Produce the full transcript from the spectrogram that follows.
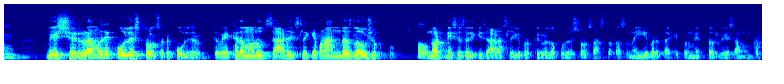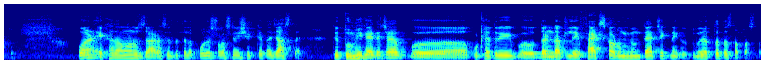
हं. म्हणजे शरीरामध्ये कोलेस्ट्रॉल आता कोलेस्ट्रॉल तेव्हा एखादा माणूस जाड दिसला की आपण अंदाज लावू शकतो. हो. नॉट नेसेसरी की जाड असलं की प्रत्येक वेळेला कोलेस्ट्रॉल्स असतात असं नाही आहे बरं का हे पण मी आत्ताच लगेच सांगून टाकतो. पण एखादा माणूस जाड असेल तर त्याला कोलेस्ट्रॉल असण्याची शक्यता जास्त आहे. ते तुम्ही काय त्याच्या कुठल्या तरी दंडातले फॅट्स काढून घेऊन त्या चेक नाही करत. तुम्ही रक्तातच तपासता.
